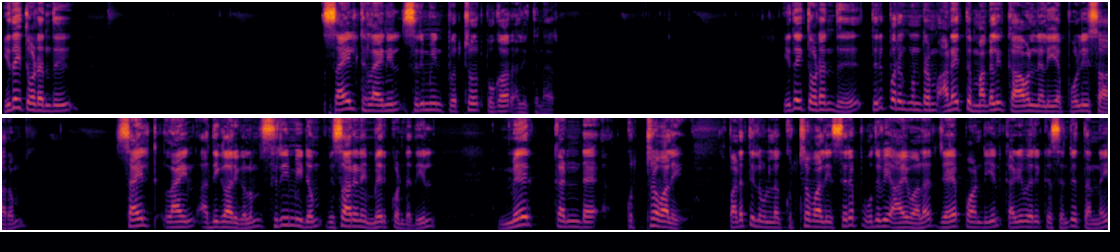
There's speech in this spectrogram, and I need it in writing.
இதைத் தொடர்ந்து சைல்ட் லைனில் சிறுமியின் பெற்றோர் புகார் அளித்தனர். இதைத் தொடர்ந்து திருப்பரங்குன்றம் அனைத்து மகளிர் காவல் நிலைய போலீசாரும் சைல்ட் லைன் அதிகாரிகளும் சிறுமியிடம் விசாரணை மேற்கொண்டதில் மேற்கண்ட குற்றவாளி படத்தில் உள்ள குற்றவாளி சிறப்பு உதவி ஆய்வாளர் ஜெயபாண்டியன் கழிவறைக்கு சென்று தன்னை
